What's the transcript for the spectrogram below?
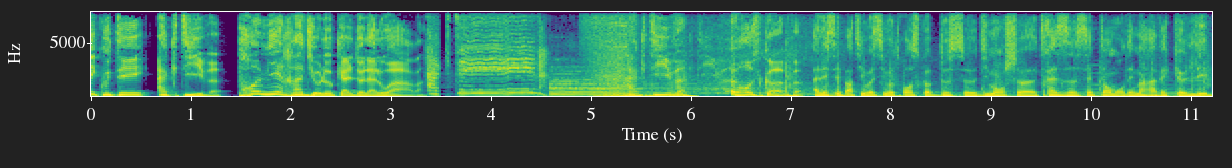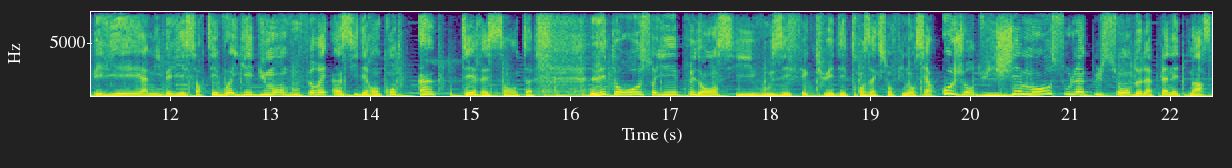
Vous écoutez Active, première radio locale de la Loire. Active. Active Horoscope. Allez, c'est parti. Voici votre horoscope de ce dimanche euh, 13 septembre. On démarre avec euh, les béliers. Amis béliers, sortez, voyez du monde. Vous ferez ainsi des rencontres intéressantes. Les taureaux, soyez prudents si vous effectuez des transactions financières aujourd'hui. Gémeaux, sous l'impulsion de la planète Mars,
